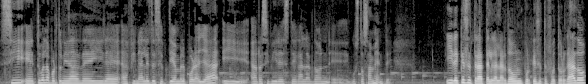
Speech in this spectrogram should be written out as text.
Sí, tuve la oportunidad de ir a finales de septiembre por allá y a recibir este galardón gustosamente. ¿Y de qué se trata el galardón? ¿Por qué se te fue otorgado?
